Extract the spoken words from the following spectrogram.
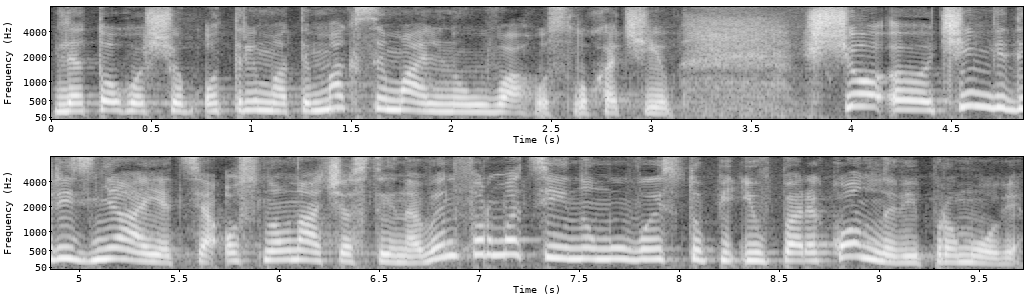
для того, щоб отримати максимальну увагу слухачів. Що е, чим відрізняється основна частина в інформаційному виступі і в переконливій промові,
